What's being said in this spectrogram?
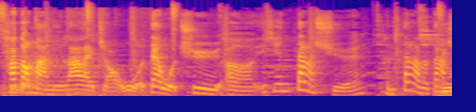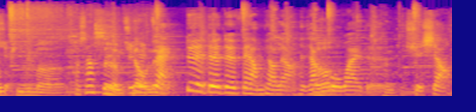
他到马尼拉来找我，带我去呃一间大学，很大的大学。UP 吗？好像是，就是在对对对，非常漂亮，很像国外的学校。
